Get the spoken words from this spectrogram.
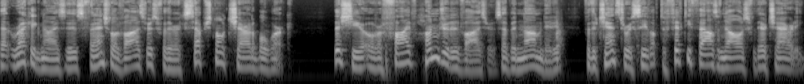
that recognizes financial advisors for their exceptional charitable work. This year, over 500 advisors have been nominated for the chance to receive up to $50,000 for their charity.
